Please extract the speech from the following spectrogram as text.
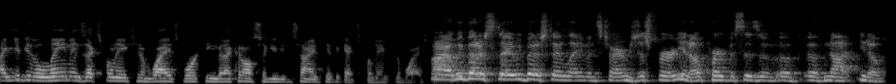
I can give you the layman's explanation of why it's working, but I can also give you the scientific explanation of why it's working. All right, we better stay, we better stay layman's terms just for, you know, purposes of, of, of not, you know,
